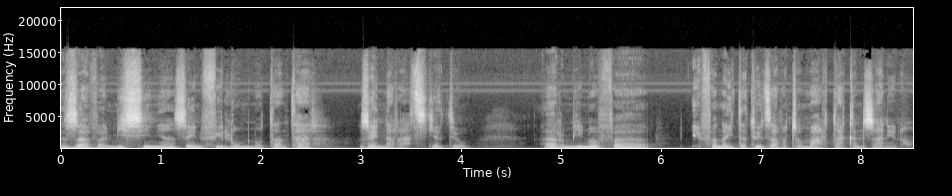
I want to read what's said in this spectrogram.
Zava-misy iny izay novelominao tantara izay narahantsika teo Ary mino aho fa efa nahita toe-javatra maro tahaka an'izany ianao.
